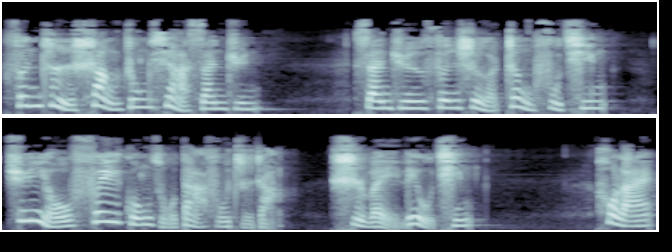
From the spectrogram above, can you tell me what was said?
分治上中下三军，三军分设正副卿。均由非公族大夫执掌，是为六卿。后来，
